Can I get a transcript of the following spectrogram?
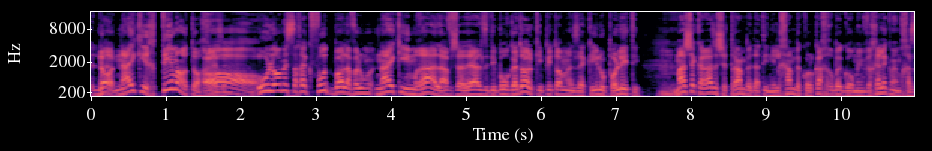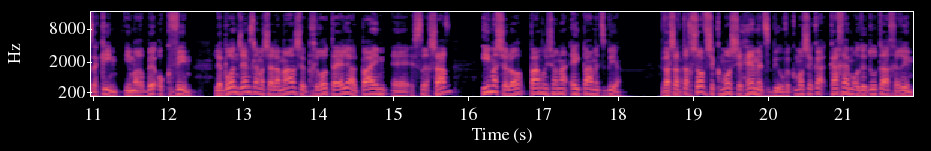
לא, נייקי החתימה אותו אחרי זה. Oh. הוא לא משחק פוטבול, אבל הוא- נייקי אמרה עליו, שהיה על זה דיבור גדול, כי פתאום זה כאילו פוליטי. Mm. מה שקרה זה שטראמפ, לדעתי, נלחם בכל כך הרבה גורמים, וחלק מהם חזקים, עם הרבה עוקבים. לברון ג'יימס למשל אמר שבבחירות האלה, 2020, עכשיו, אימא שלו, פעם ראשונה אי פעם הצביעה. ועכשיו תחשוב שכמו שהם הצביעו, וכמו שככה הם עודדו את האחרים,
